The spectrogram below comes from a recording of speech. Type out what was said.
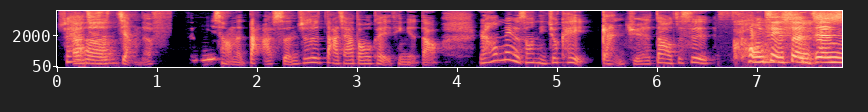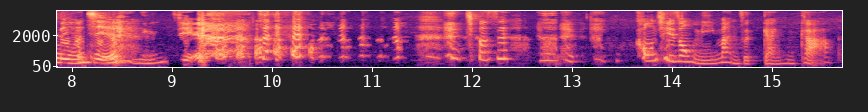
所以她其实讲的非常的大声，就是大家都可以听得到。然后那个时候你就可以感觉到，就是空气瞬间凝结，凝结，就是空气中弥漫着尴尬。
